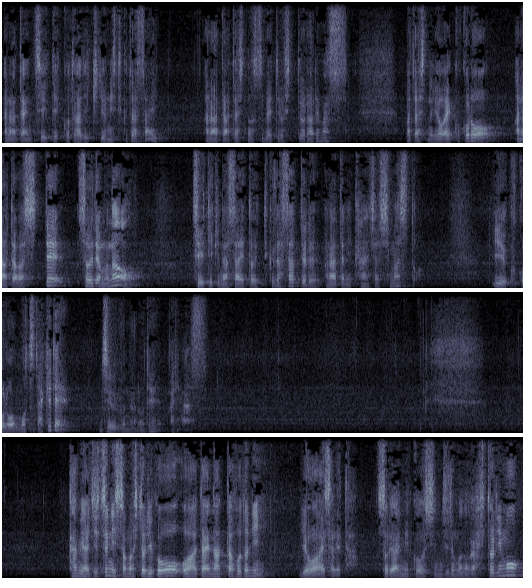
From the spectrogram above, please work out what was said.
あなたについていくことができるようにしてください。あなたは私の全てを知っておられます。私の弱い心をあなたは知ってそれでもなおついてきなさいと言ってくださっている。あなたに感謝しますと。いう心を持つだけで十分なのであります。神は実にその独り子をお与えになったほどによう愛された。それは御子を信じる者が一人も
